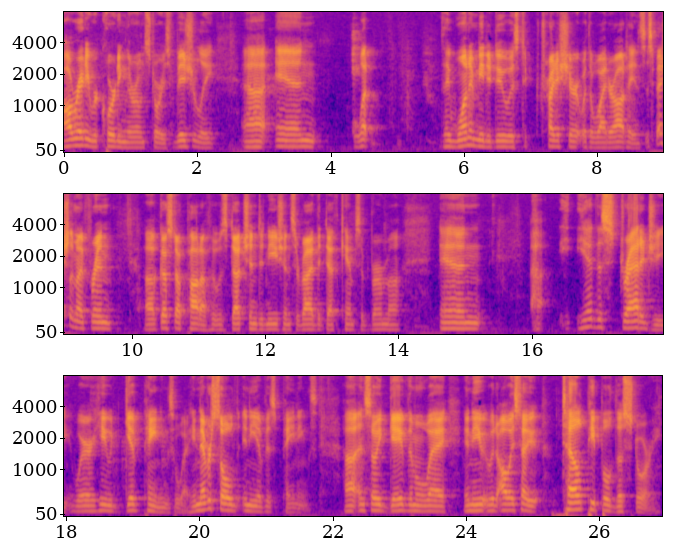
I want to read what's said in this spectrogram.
already recording their own stories visually, uh, and what they wanted me to do was to try to share it with a wider audience, especially my friend uh, Gustav Pata, who was Dutch Indonesian, survived the death camps of Burma, and uh, he, had this strategy where he would give paintings away. He never sold any of his paintings, uh, and so he gave them away, and he would always tell you, tell people the story.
